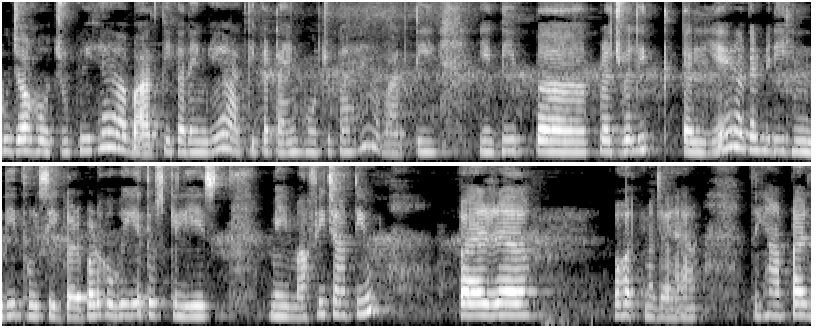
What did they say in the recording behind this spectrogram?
पूजा हो चुकी है, अब आरती करेंगे। आरती का टाइम हो चुका है। अब आरती, ये दीप प्रज्वलित कर लिए। अगर मेरी हिंदी थोड़ी सी गड़बड़ हो गई है तो उसके लिए मैं माफ़ी चाहती हूँ। पर बहुत मज़ा आया। तो यहाँ पर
